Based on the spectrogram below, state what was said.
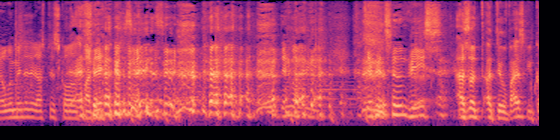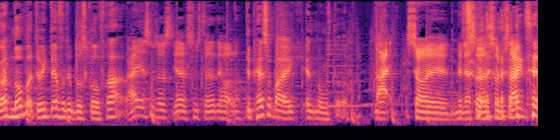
Jo, medmindre det også bliver skåret fra det. det, må vi, det vil tiden vise. Altså, og det er jo faktisk et godt nummer. Det er jo ikke derfor, det er blevet skåret fra. Nej, jeg synes også, jeg synes stadig, det holder. Det passer bare ikke endt nogen steder. Nej, så, øh, men altså, som sagt, øh,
